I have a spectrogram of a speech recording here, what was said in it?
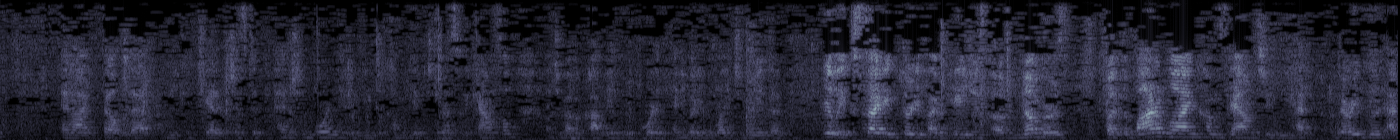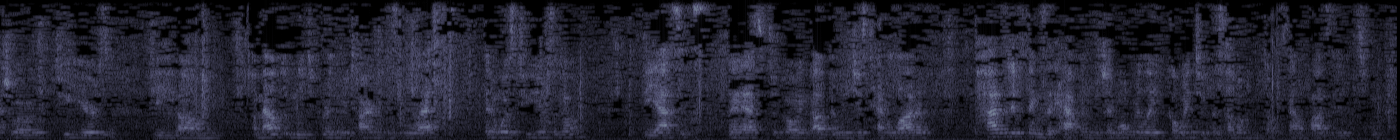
and I felt that we could get it just at the pension board, and they would need to come and give it to the rest of the council. I do have a copy of the report if anybody would like to read the really exciting 35 pages of numbers. But the bottom line comes down to, we had a very good actuarial two years. The um, amount that we need to put in the retirement is less than it was two years ago. The assets, plan assets are going up, and we just had a lot of positive things that happened, which I won't really go into, because some of them don't sound positive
